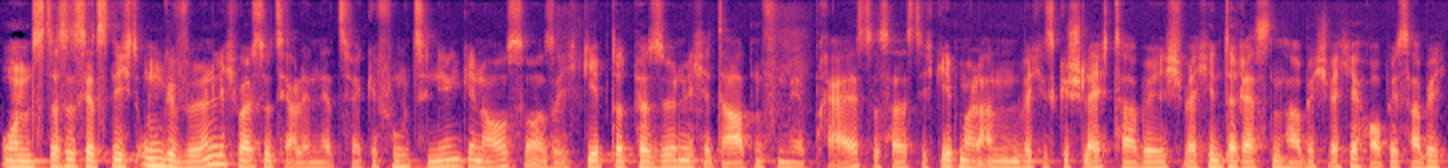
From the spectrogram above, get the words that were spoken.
Und das ist jetzt nicht ungewöhnlich, weil soziale Netzwerke funktionieren genauso. Also ich gebe dort persönliche Daten von mir preis. Das heißt, ich gebe mal an, welches Geschlecht habe ich, welche Interessen habe ich, welche Hobbys habe ich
